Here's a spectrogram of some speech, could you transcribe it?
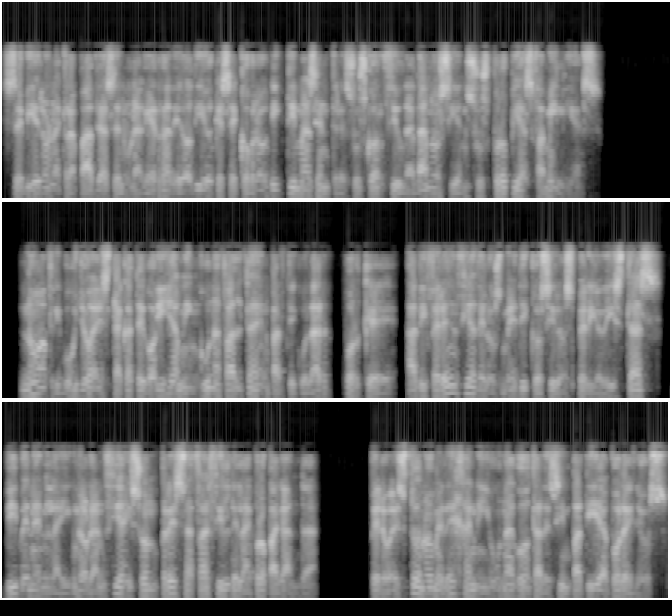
se vieron atrapadas en una guerra de odio que se cobró víctimas entre sus conciudadanos y en sus propias familias. No atribuyo a esta categoría ninguna falta en particular, porque, a diferencia de los médicos y los periodistas, viven en la ignorancia y son presa fácil de la propaganda. Pero esto no me deja ni una gota de simpatía por ellos.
